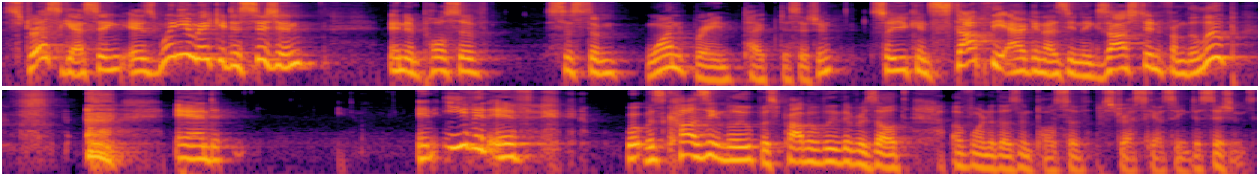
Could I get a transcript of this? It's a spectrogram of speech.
stress guessing is when you make a decision, an impulsive system one brain type decision, so you can stop the agonizing exhaustion from the loop. and, and even if what was causing the loop was probably the result of one of those impulsive stress guessing decisions.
